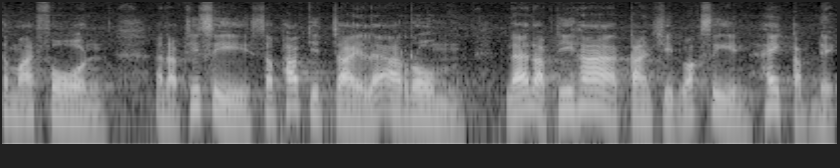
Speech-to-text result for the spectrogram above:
สมาร์ทโฟน อันดับที่ 4 สภาพจิตใจและอารมณ์ และอันดับที่ 5 การฉีดวัคซีนให้กับเด็ก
